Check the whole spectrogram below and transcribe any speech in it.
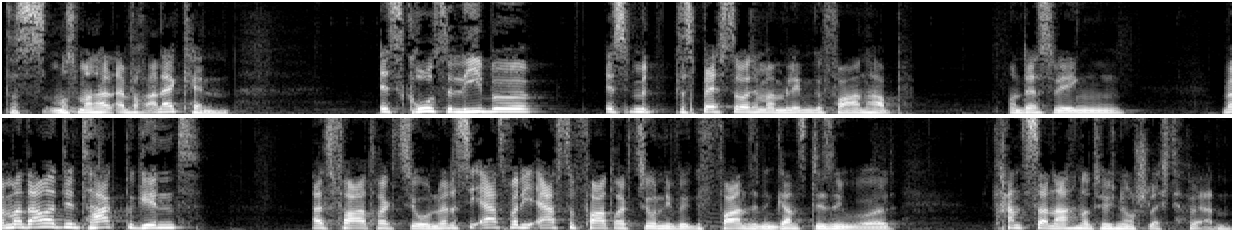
das muss man halt einfach anerkennen. Ist große Liebe, ist mit das Beste, was ich in meinem Leben gefahren habe. Und deswegen, wenn man damit den Tag beginnt als Fahrattraktion, wenn das die erst war die erste Fahrattraktion, die wir gefahren sind in ganz Disney World, kann es danach natürlich noch schlechter werden.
